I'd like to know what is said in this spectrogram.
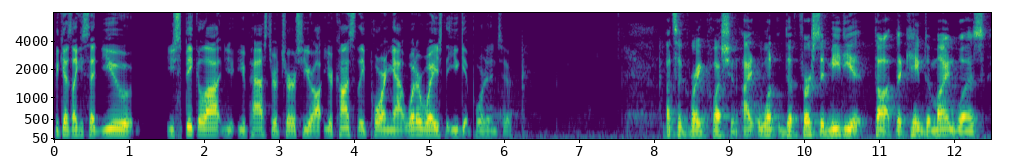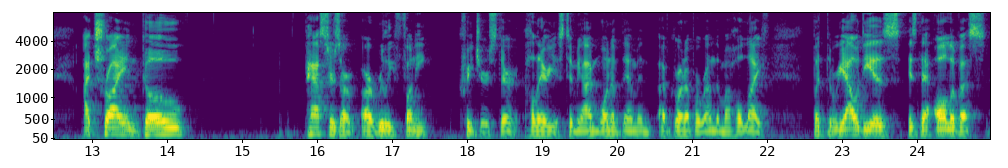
because like you said, you you speak a lot, you, you pastor a church, you're you're constantly pouring out. What are ways that you get poured into? That's a great question. I the first immediate thought that came to mind was I try and go pastors are are really funny creatures. They're hilarious to me. I'm one of them and I've grown up around them my whole life. But the reality is is that all of us,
